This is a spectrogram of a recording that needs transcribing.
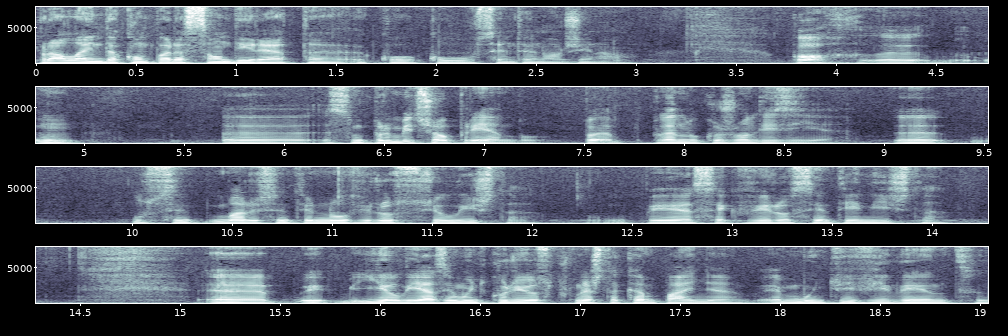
Para além da comparação direta com, com o centeno original? Corre, uh, um, uh, se me permites só o preâmbulo, pegando o que o João dizia, uh, o Mário Centeno não virou socialista, o PS é que virou centenista. Uh, e, aliás, é muito curioso porque nesta campanha é muito evidente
